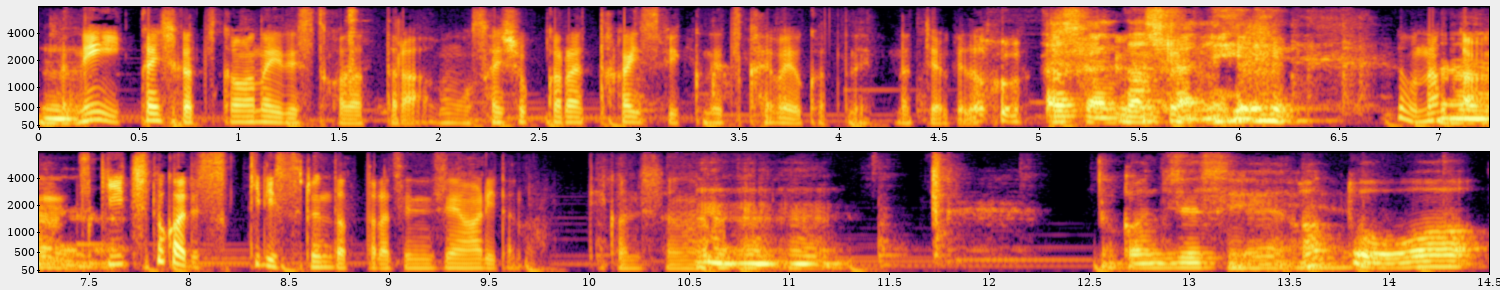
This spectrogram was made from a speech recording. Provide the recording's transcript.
年1回しか使わないですとかだったら、もう最初から高いスペックのやつ買えばよかったね。なっちゃうけど。確かに確かに。でもなんか、うんうん月1とかですっきりするんだったら全然ありだなっていう感じだな。うんうんうん。な感じですねへ。ーあとは、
